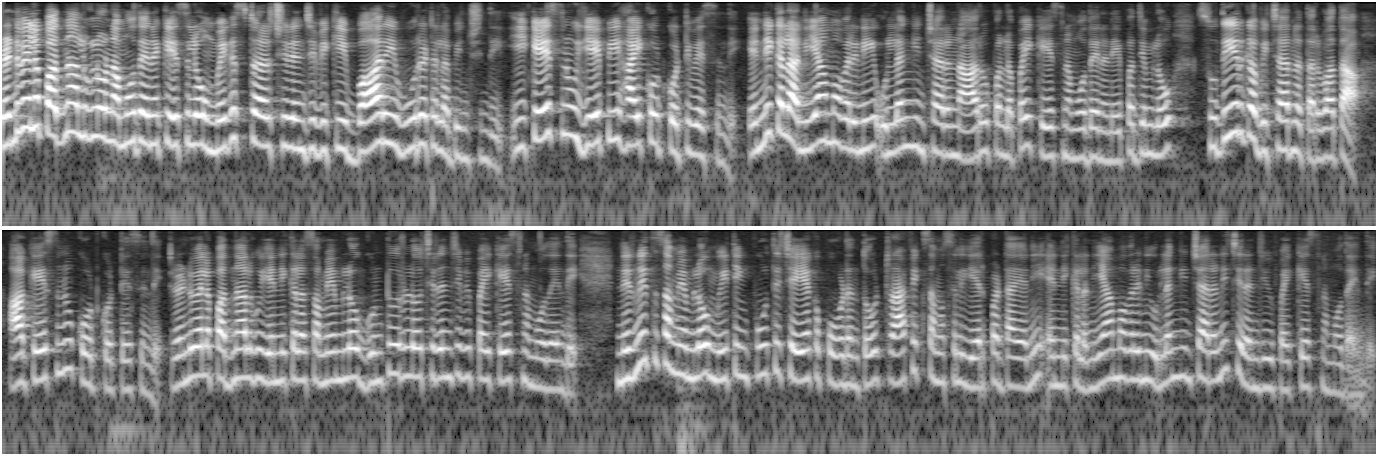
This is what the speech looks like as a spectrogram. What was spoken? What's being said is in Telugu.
రెండు వేల పద్నాలుగులో నమోదైన కేసులో మెగాస్టార్ చిరంజీవికి భారీ ఊరట లభించింది. ఈ కేసును ఏపీ హైకోర్టు కొట్టివేసింది. ఎన్నికల నియామావళిని ఉల్లంఘించారన్న ఆరోపణలపై కేసు నమోదైన నేపథ్యంలో సుదీర్ఘ విచారణ తర్వాత ఆ కేసును కోర్టు కొట్టేసింది. రెండు వేల పద్నాలుగు ఎన్నికల సమయంలో గుంటూరులో చిరంజీవిపై కేసు నమోదైంది. నిర్ణీత సమయంలో మీటింగ్ పూర్తి చేయకపోవడంతో ట్రాఫిక్ సమస్యలు ఏర్పడ్డాయని ఎన్నికల నియామావళిని ఉల్లంఘించారని చిరంజీవిపై కేసు నమోదైంది.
